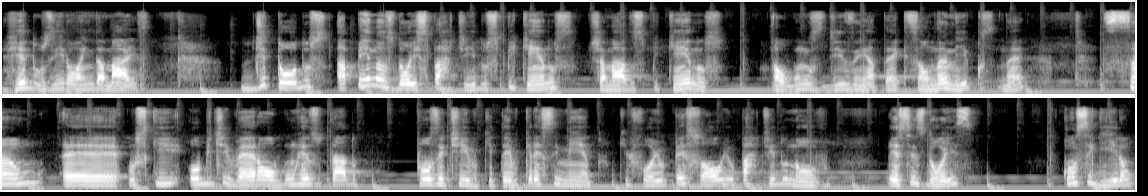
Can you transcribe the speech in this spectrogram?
reduziram ainda mais. De todos, apenas dois partidos pequenos, chamados pequenos, alguns dizem até que são nanicos, né? São é, os que obtiveram algum resultado positivo, que teve crescimento, que foi o PSOL e o Partido Novo. Esses dois conseguiram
